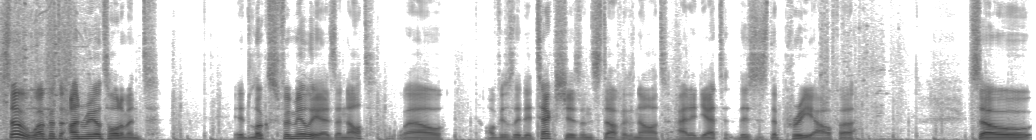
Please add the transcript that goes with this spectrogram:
So, welcome to Unreal Tournament. It looks familiar, is it not? Well, obviously the textures and stuff is not added yet. This is the pre-alpha. So,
